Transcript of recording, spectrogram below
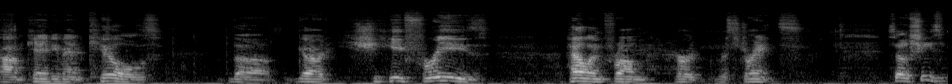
um, Candyman kills the guard, she, he frees Helen from her restraints. So she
